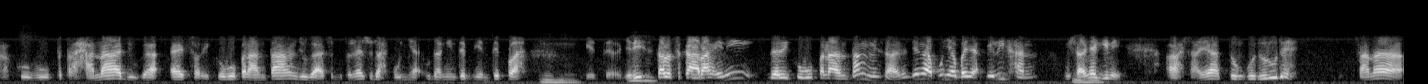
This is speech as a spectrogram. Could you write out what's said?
Nah, kubu petahana juga, eh sorry, kubu penantang juga sebetulnya sudah punya, udah ngintip-ngintip lah, hmm. gitu. Jadi hmm. kalau sekarang ini dari kubu penantang misalnya dia nggak punya banyak pilihan. Misalnya hmm. gini, ah saya tunggu dulu deh, sana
